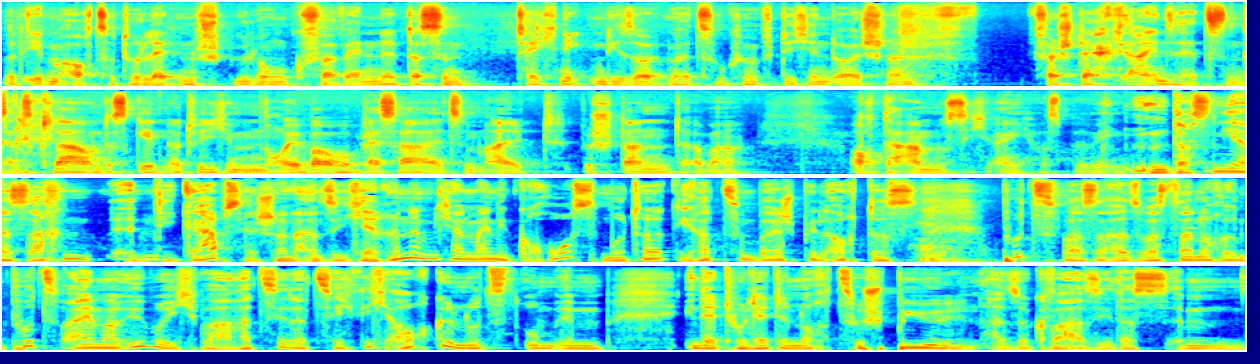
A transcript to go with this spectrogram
wird eben auch zur Toilettenspülung verwendet. Das sind Techniken, die sollten wir zukünftig in Deutschland verstärkt einsetzen, ganz klar. Und das geht natürlich im Neubau besser als im Altbestand, aber auch da muss sich eigentlich was bewegen. Das sind ja Sachen, äh, die gab es ja schon. Also ich erinnere mich an meine Großmutter, die hat zum Beispiel auch das Putzwasser, also was da noch im Putzeimer übrig war, hat sie tatsächlich auch genutzt, um im, in der Toilette noch zu spülen. Also quasi das, ähm,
